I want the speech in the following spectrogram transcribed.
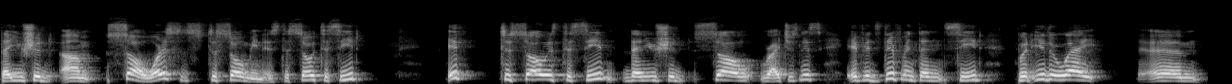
that you should um, sow. What does to sow mean? Is to sow to seed? If to sow is to seed, then you should sow righteousness. If it's different than seed, but either way, um,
